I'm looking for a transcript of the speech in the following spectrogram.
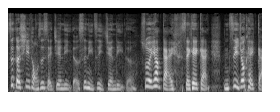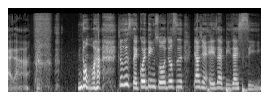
这个系统是谁建立的，是你自己建立的，所以要改谁可以改，你自己就可以改啦，你懂吗？就是谁规定说就是要先 A 再 B 再 C。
